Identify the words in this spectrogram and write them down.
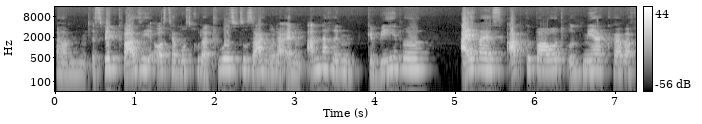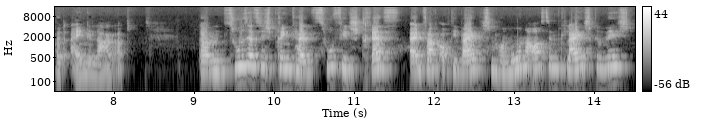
Ähm, es wird quasi aus der Muskulatur sozusagen oder einem anderen Gewebe Eiweiß abgebaut und mehr Körperfett eingelagert. Ähm, zusätzlich bringt halt zu viel Stress einfach auch die weiblichen Hormone aus dem Gleichgewicht,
